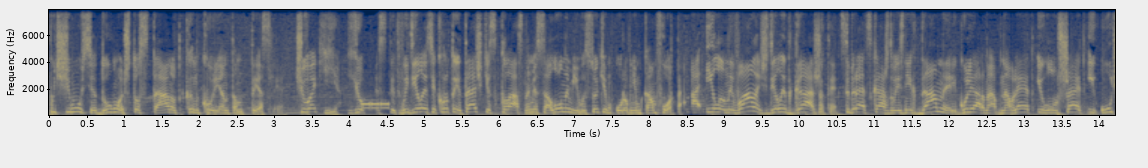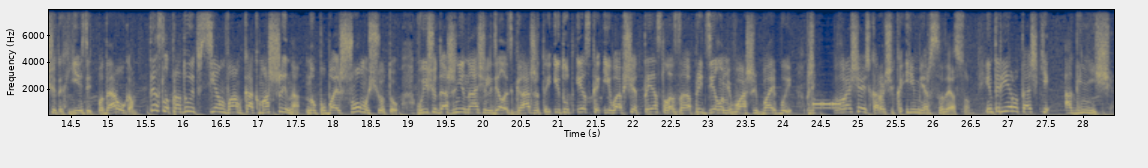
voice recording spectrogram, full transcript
почему все думают, что станут конкурентом Тесле? Чуваки, ёб стыд, вы делаете крутые тачки с классными салонами и высоким уровнем комфорта. А Илон Иванович делает гаджеты. Собирает с каждого из них данные, регулярно обновляет и улучшает и учит их ездить по дорогам. Тесла продует всем вам как машина, но по большому счету вы еще даже не начали делать гаджеты, и тут Эска и вообще Тесла за пределами вашей борьбы. Блин, возвращаюсь, короче, к и Мерседесу. Интерьер у тачки огнище.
